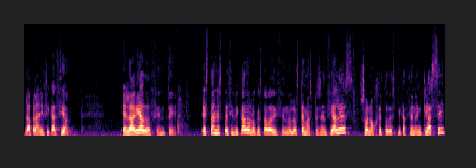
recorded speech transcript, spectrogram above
La planificación. En la guía docente están especificados lo que estaba diciendo. Los temas presenciales son objeto de explicación en clase,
